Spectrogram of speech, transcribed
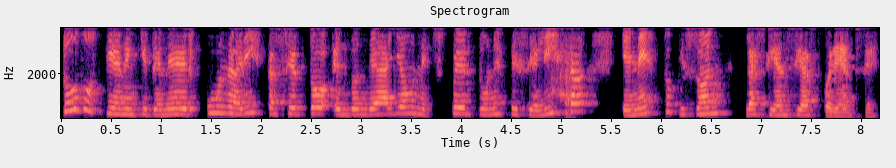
todos tienen que tener una arista, ¿cierto?, en donde haya un experto, un especialista en esto que son las ciencias forenses.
